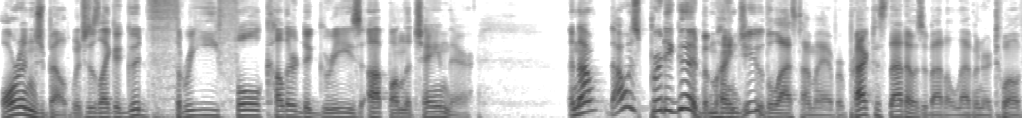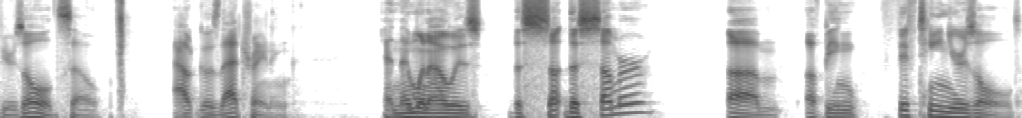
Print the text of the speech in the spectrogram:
orange belt, which is like a good 3 full color degrees up on the chain there. And that that was pretty good, but mind you, the last time I ever practiced that I was about 11 or 12 years old, so out goes that training. And then when I was the su- the summer um, of being 15 years old,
